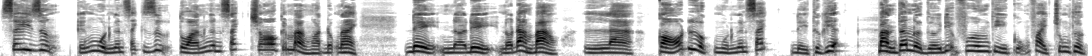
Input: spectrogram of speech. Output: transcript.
xây dựng cái nguồn ngân sách dự toán ngân sách cho cái mảng hoạt động này để để nó đảm bảo là có được nguồn ngân sách để thực hiện. Bản thân ở dưới địa phương thì cũng phải trung thực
